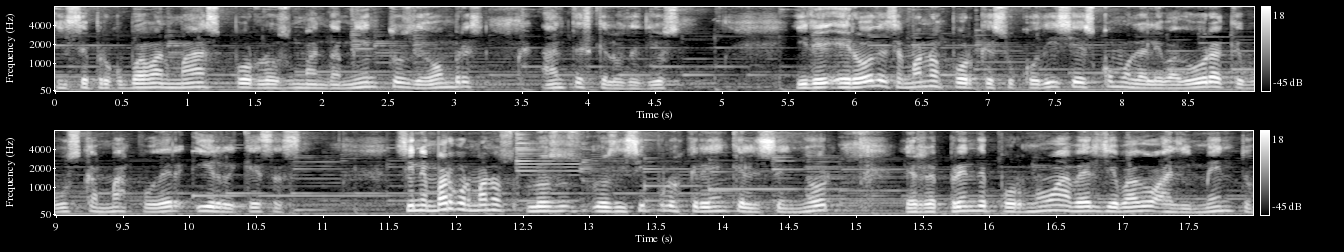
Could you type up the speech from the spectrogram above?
y se preocupaban más por los mandamientos de hombres antes que los de Dios. Y de Herodes, hermanos, porque su codicia es como la levadura que busca más poder y riquezas. Sin embargo, hermanos, los, los discípulos creen que el Señor les reprende por no haber llevado alimento.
